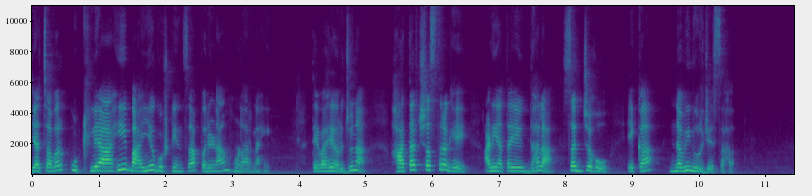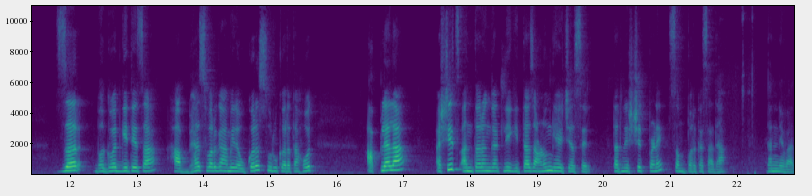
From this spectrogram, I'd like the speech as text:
याच्यावर कुठल्याही बाह्य गोष्टींचा परिणाम होणार नाही. तेव्हा हे अर्जुना हातात शस्त्र घे आणि आता या युद्धाला सज्ज हो एका नवीन ऊर्जेसह. जर भगवद्गीतेचा हा अभ्यास वर्ग आम्ही लवकरच सुरू करत आहोत. आपल्याला अशीच अंतरंगातली गीता जाणून घ्यायची असेल तर निश्चितपणे संपर्क साधा. धन्यवाद.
